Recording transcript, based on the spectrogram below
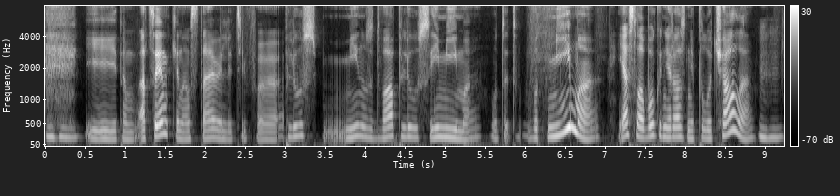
Мгм. И там оценки нам ставили, типа, плюс, минус, два плюса и мимо. Вот это вот мимо я, слава богу, ни разу не получала, Мгм.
